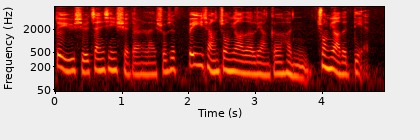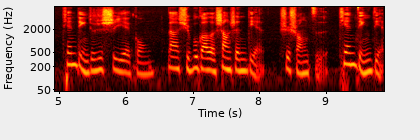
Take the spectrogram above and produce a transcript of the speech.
对于学占星学的人来说是非常重要的两个很重要的点。天顶就是事业宫，那徐步高的上升点是双子，天顶点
